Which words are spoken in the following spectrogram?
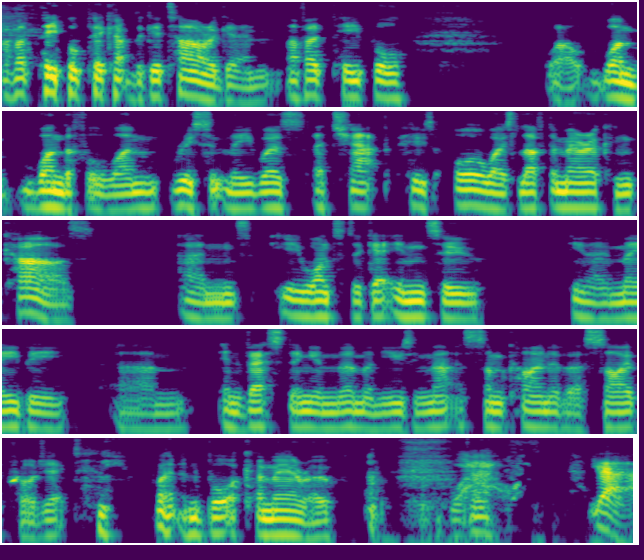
I've had people pick up the guitar again. I've had people well one wonderful one recently was a chap who's always loved american cars. And he wanted to get into you know maybe um, investing in them and using that as some kind of a side project and he went and bought a camaro wow yeah,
